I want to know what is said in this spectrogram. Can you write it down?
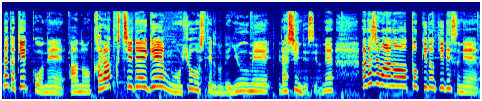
なんか結構ね、あの、辛口でゲームを評してるので有名らしいんですよね。私もあの、時々ですね、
